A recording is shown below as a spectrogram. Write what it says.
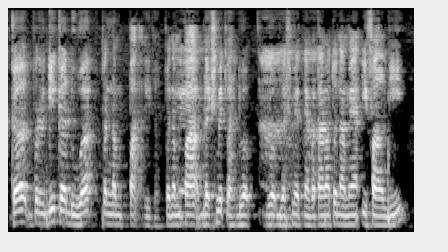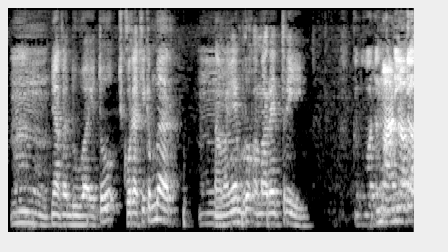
ke pergi ke dua penempa gitu penempa blacksmith lah dua dua blacksmith yang pertama tuh namanya Ivaldi Hmm. yang kedua itu kurcaci kembar namanya Brok sama Retri Kedua dan Mana? ketiga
